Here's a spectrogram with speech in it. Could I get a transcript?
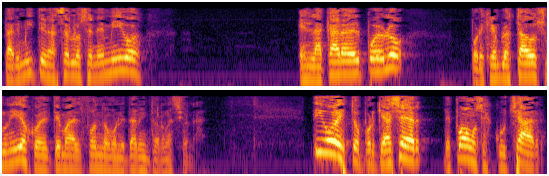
permiten hacer los enemigos en la cara del pueblo, por ejemplo Estados Unidos con el tema del Fondo Monetario Internacional. Digo esto porque ayer, después vamos a escuchar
